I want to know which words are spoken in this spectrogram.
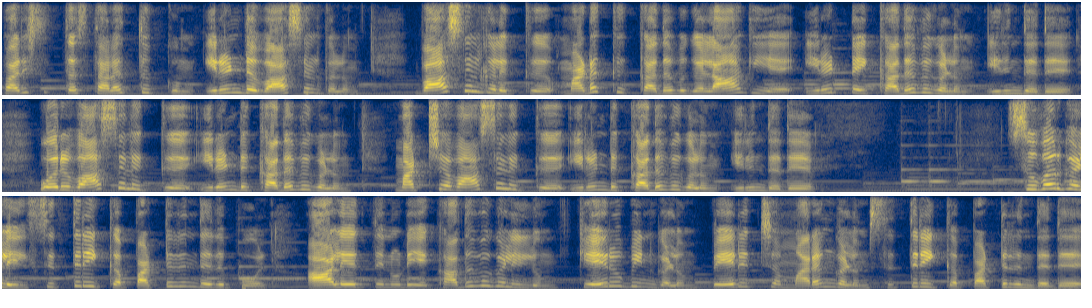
பரிசுத்த ஸ்தலத்துக்கும் இரண்டு வாசல்களும் வாசல்களுக்கு மடக்கு கதவுகளாகிய இரட்டை கதவுகளும் இருந்தது. ஒரு வாசலுக்கு இரண்டு கதவுகளும் மற்ற வாசலுக்கு இரண்டு கதவுகளும் இருந்தது. சுவர்களில் சித்தரிக்கப்பட்டிருந்தது போல் ஆலயத்தினுடைய கதவுகளிலும் கேருபின்களும் பேரிச்ச மரங்களும் சித்தரிக்கப்பட்டிருந்தது.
